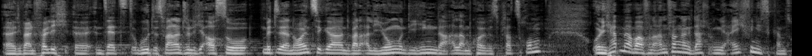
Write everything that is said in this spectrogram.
Äh, die waren völlig äh, entsetzt. Gut, es war natürlich auch so Mitte der 90er, die waren alle jung und die hingen da alle am Kolwitzplatz rum. Und ich habe mir aber von Anfang an gedacht, irgendwie eigentlich finde ich es ganz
